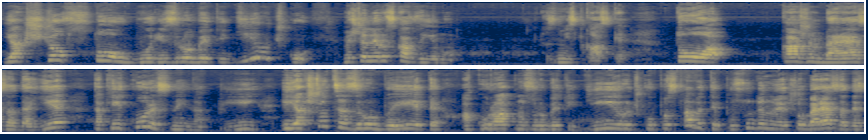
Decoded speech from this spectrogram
якщо в стовбурі зробити дірочку, ми ще не розказуємо зміст казки, то, кажемо, береза дає такий корисний напій. І якщо це зробити, акуратно зробити дірочку, поставити посудину, якщо береза десь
